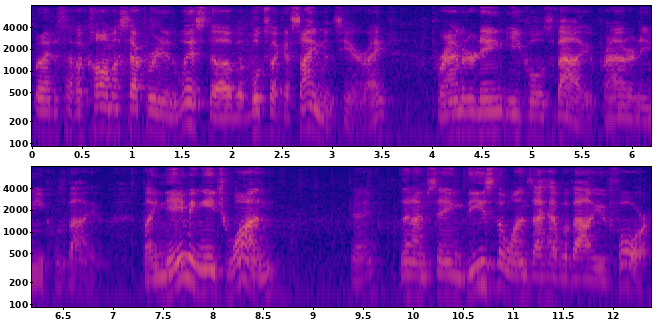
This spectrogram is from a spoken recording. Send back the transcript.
But I just have a comma separated list of, it looks like assignments here, right? Parameter name equals value, parameter name equals value. By naming each one, okay, then I'm saying these are the ones I have a value for.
